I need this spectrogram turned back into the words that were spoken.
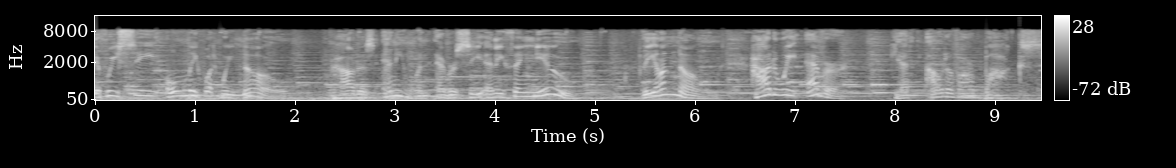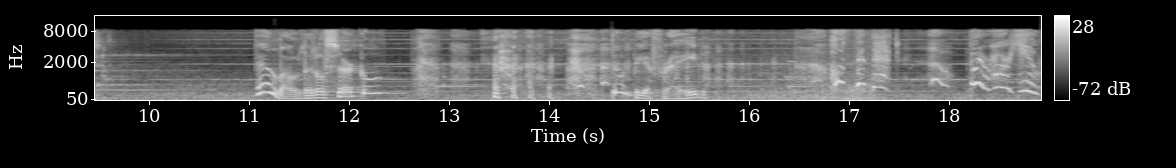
If we see only what we know, how does anyone ever see anything new? The unknown. How do we ever get out of our box? Hello, little circle. Don't be afraid. Who said that? Where are you?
